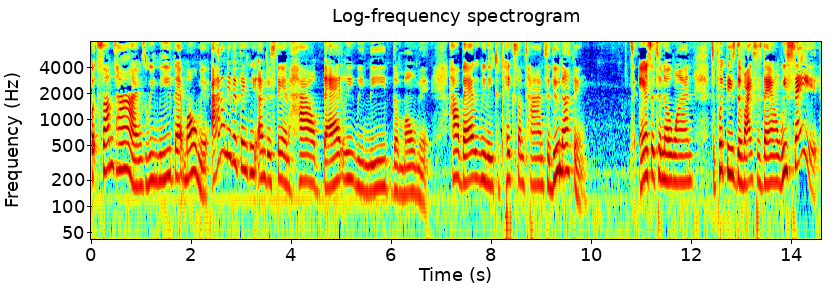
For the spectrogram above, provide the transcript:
But sometimes we need that moment. I don't even think we understand how badly we need the moment, how badly we need to take some time to do nothing, to answer to no one, to put these devices down. We say it,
